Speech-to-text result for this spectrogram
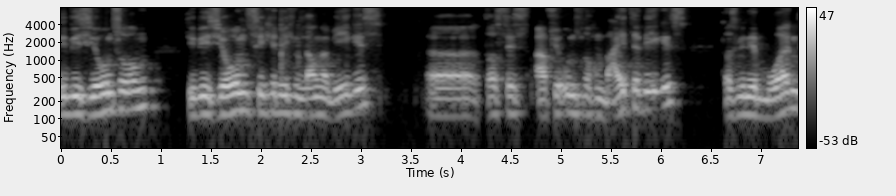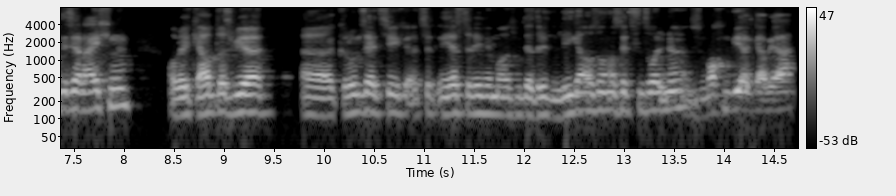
Eine Vision zu haben. Die Vision sicherlich ein langer Weg ist, äh, dass das auch für uns noch ein weiter Weg ist, dass wir nicht morgen das erreichen. Aber ich glaube, dass wir äh, grundsätzlich in erster Linie mal uns mit der dritten Liga auseinandersetzen sollten. Ne? Das machen wir, glaube ich, auch.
